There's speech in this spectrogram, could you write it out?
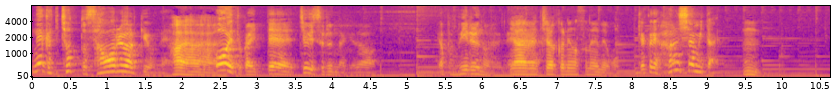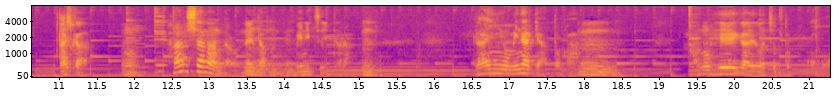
なんかちょっと触るわけよね「はいはいはい。おい!」とか言って注意するんだけどやっぱ見るのよね。いやめっちゃわかりますねでも。逆に反射みたい。うん。確かうん。反射なんだろうねうん。多分ね、うん。目についたら。うん。LINE を見なきゃとか、うん。あの弊害はちょっと怖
